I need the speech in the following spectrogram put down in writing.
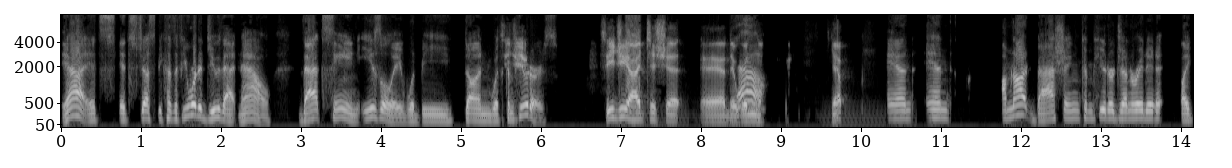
yeah, it's it's just because if you were to do that now, that scene easily would be done with computers. CGI to shit, and it Yeah. wouldn't. Yep. and and I'm not bashing computer generated like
